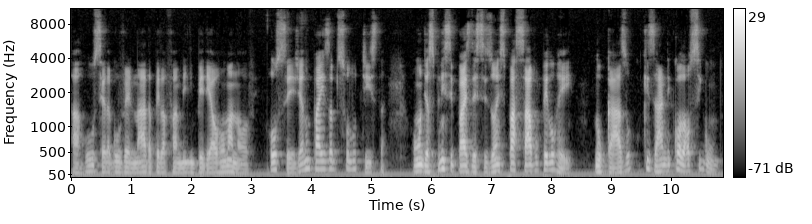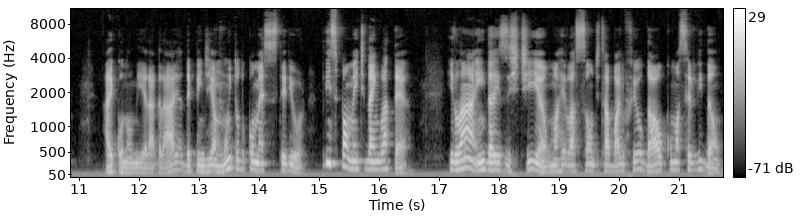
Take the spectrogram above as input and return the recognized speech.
A Rússia era governada pela família imperial Romanov, ou seja, era um país absolutista, onde as principais decisões passavam pelo rei no caso, o czar Nicolau II. A economia era agrária, dependia muito do comércio exterior, principalmente da Inglaterra. E lá ainda existia uma relação de trabalho feudal com uma servidão.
